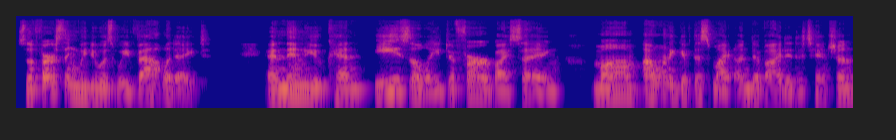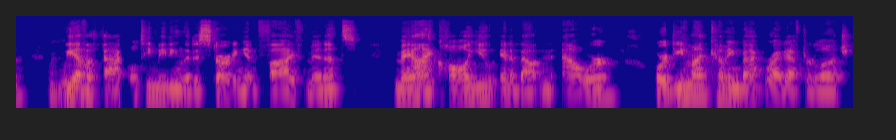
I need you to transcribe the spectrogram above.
So, the first thing we do is we validate, and then you can easily defer by saying, Mom, I want to give this my undivided attention. Mm-hmm. We have mm-hmm. a faculty meeting that is starting in five minutes. May I call you in about an hour? Or do you mind coming back right after lunch?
